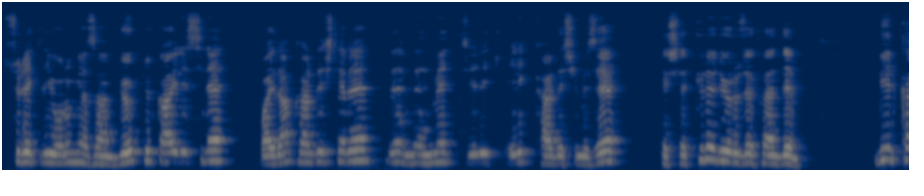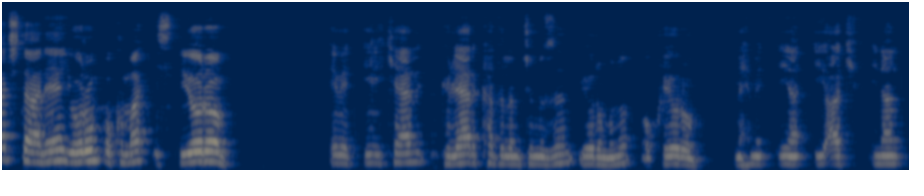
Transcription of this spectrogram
sürekli yorum yazan Göktürk ailesine, Bayram kardeşlere ve Mehmet Celik Elik kardeşimize teşekkür ediyoruz efendim. Birkaç tane yorum okumak istiyorum. Evet İlker Güler katılımcımızın yorumunu okuyorum. Mehmet İna- İ- Akif İnan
